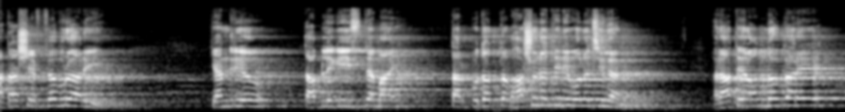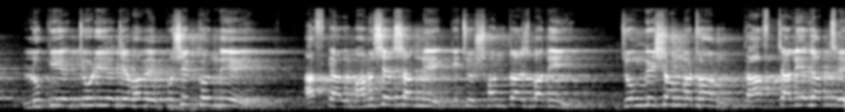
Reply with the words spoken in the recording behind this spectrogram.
আঠাশে ফেব্রুয়ারি, কেন্দ্রীয় তাবলিগি ইস্তেমায় তার প্রদত্ত ভাষণে তিনি বলেছিলেন, রাতের অন্ধকারে লুকিয়ে চড়িয়ে যেভাবে প্রশিক্ষণ দিয়ে আজকাল মানুষের সামনে কিছু সন্ত্রাসবাদী, জঙ্গি সংগঠন কাজ চালিয়ে যাচ্ছে,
